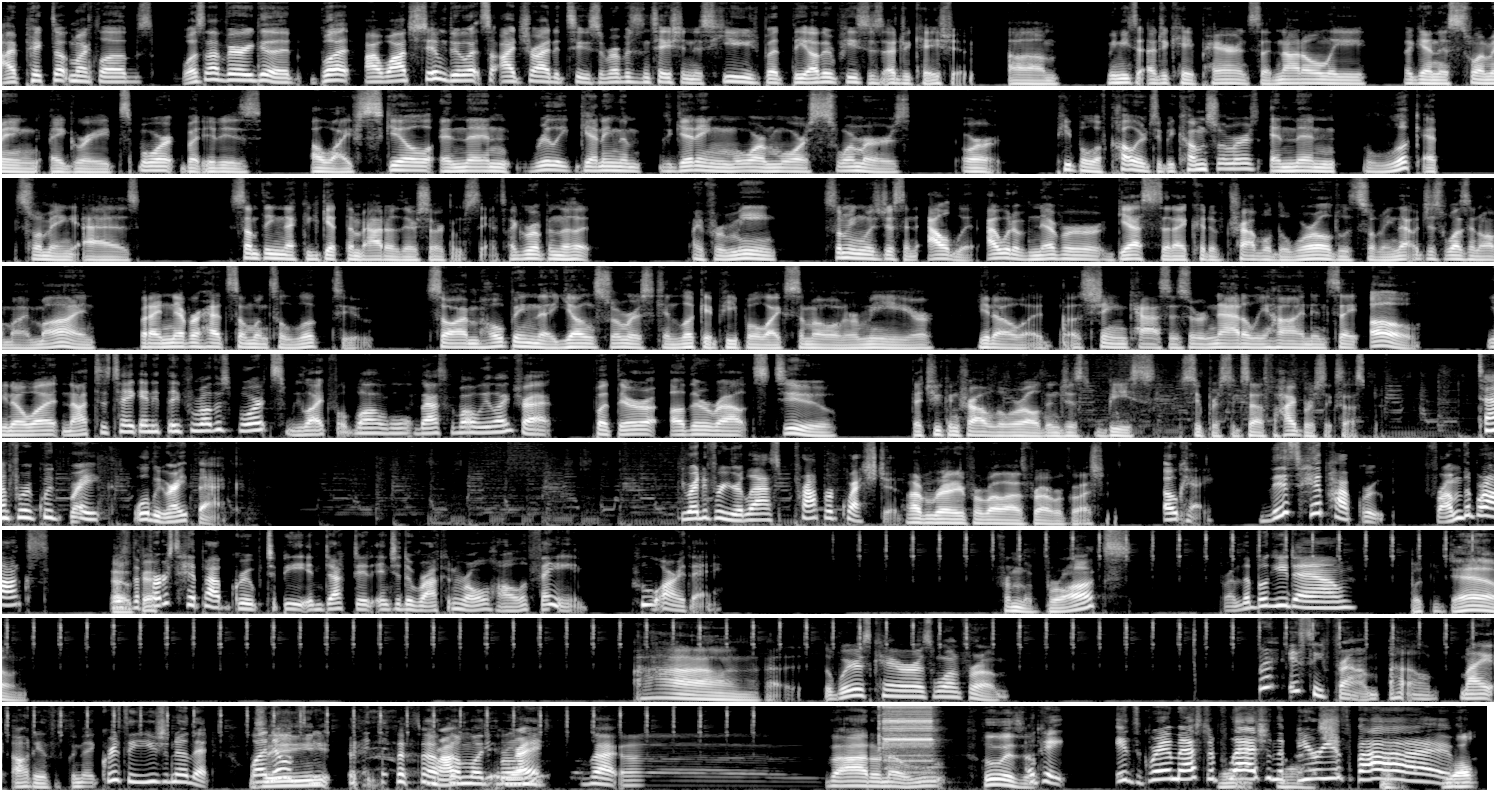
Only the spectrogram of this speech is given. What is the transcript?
I picked up my clubs was not very good, but I watched him do it, so I tried it too. So representation is huge, but the other piece is education. Um, we need to educate parents that not only again is swimming a great sport, but it is a life skill, and then really getting them, getting more and more swimmers or people of color to become swimmers, and then look at swimming as something that could get them out of their circumstance. I grew up in the hood, and for me, swimming was just an outlet. I would have never guessed that I could have traveled the world with swimming. That just wasn't on my mind, but I never had someone to look to. So I'm hoping that young swimmers can look at people like Simone or me or, you know, a, a Shaine Casas or Natalie Hinds and say, oh, you know what? Not to take anything from other sports. We like football, we like basketball, we like track, but there are other routes too that you can travel the world and just be super successful, hyper successful. Time for a quick break. We'll be right back. You ready for your last proper question? I'm ready for my last proper question. Okay. This hip hop group from the Bronx was the first hip hop group to be inducted into the Rock and Roll Hall of Fame. Who are they? From the Bronx, From the Boogie Down. Boogie Down. Ah, where's KRS One from? Where is he from? Uh oh. My audience is going to be like, Chrissy, you should know that. Well, I know See? it's, it's Bronx, right? Back. Uh, I don't know. Who, who is it? Okay. It's Grandmaster Flash and the Furious Five. Well,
